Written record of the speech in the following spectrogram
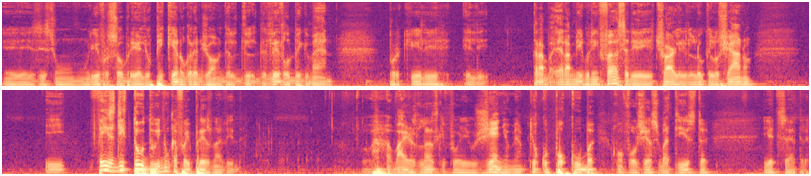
E existe um livro sobre ele, O Pequeno Grande Homem, The, The Little Big Man, porque ele, ele era amigo de infância de Charlie Luke Luciano e fez de tudo e nunca foi preso na vida. O Myers Lansky foi o gênio mesmo, que ocupou Cuba com Fulgêncio Batista e etc.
